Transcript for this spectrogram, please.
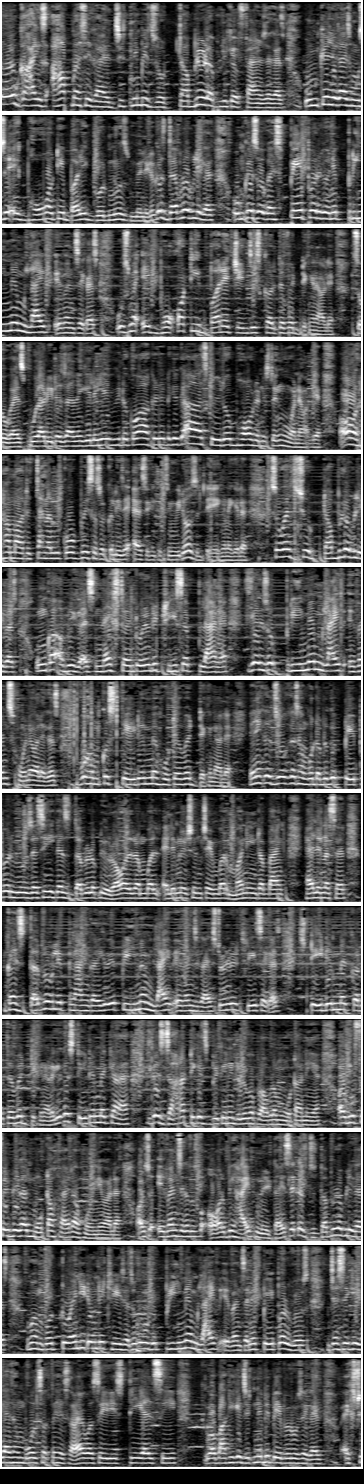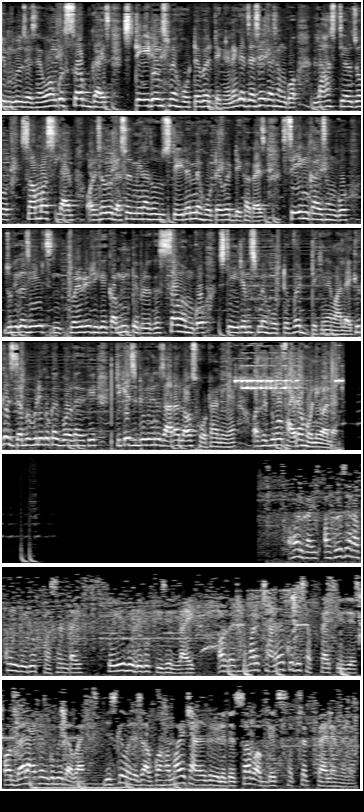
So so guys आप में से guys जितने भी जो डब्ल्यू डब्ल्यू के फैंस है गाइज़ उनके लिए गाइज़ मुझे एक बहुत ही बड़ी गुड न्यूज़ मिली। बिकॉज़ डब्ल्यू डब्ल्यू गाइज़ उनके जो गाइज़ पेपर जो है प्रीमियम लाइव इवेंट्स है गाइज़ उसमें एक बहुत ही बड़े चेंजेस करते हुए दिखने वाले हैं। सो गाइज़ पूरा डिटेल्स जानने के लिए ये वीडियो को आकर देखिए, क्योंकि आज की वीडियो बहुत इंटरेस्टिंग होने वाली है। और हमारे चैनल को भी सब्सक्राइब कर लीजिए ऐसे इंटरेस्टिंग वीडियोस देखने के लिए। सो गाइज़ जो डब्ल्यू डब्ल्यू गाइज़ उनका अभी guys next time twenty three से प्लान है कि जो प्रीमियम लाइव इवेंट्स होने वाले गाइज़ वो हमको स्टेडियम में होते हुए देखने वाले यानी कि जो कैसे हमको डब्ल्यू के पेपर व्यूज़ जैसे कि guys W W Royal Rumble Elimination Chamber Money in the Bank Hell in Cell guys W W plan करेगी ये premium live events guys twenty three से गैस स्टेडियम में करते हुए दिखने वाले क्योंकि स्टेडियम में क्या है क्योंकि ज़्यादा टिकट्स बिके नहीं डब्ल्यू का प्रॉब्लम होता नहीं है और वो फिर भी गैस मोटा फ़ायदा होने वाला है। और जो इवेंट्स है उसको और भी हाइप मिलता है। इसलिए डब्ल्यू डब्ल्यू गैस वो हमको ट्वेंटी ट्वेंटी थ्री से जो कि उनके प्रीमियम लाइव इवेंट्स यानी पेपर व्यूज़ जैसे कि गैस हम बोल सकते हैं survivor series T L C और बाकी के जितने भी पेपर रूल्स है गाइज़ एक्सट्रीम रूल्स जैसे हैं, वो हमको सब गाइज़ स्टेडियम्स में होते हुए देखने लगे जैसे गाइज़ हमको लास्ट ईयर जो समर स्लैम और जैसे जो रेसल मीना जो स्टेडियम में होते हुए देखा गाइज़ सेम गाइज़ हमको, जो कि गाइज़ ये ट्वेंटी के कमिंग पेपर सब हमको स्टेडियम्स में होते हुए दिखने वाला है। क्योंकि जब को कल बोल रहा है कि टिकट्स बिकने तो ज़्यादा लॉस होता नहीं है और फिर भी वो फ़ायदा होने वाला है। और गाइज़ अगर सर आपको ये वीडियो पसंद आई तो ये वीडियो को कीजिए लाइक और गाइज़ हमारे चैनल को भी सब्सक्राइब कीजिए और बेल आइकन को भी दबाए, जिसके वजह से आपको हमारे चैनल के रिलेटेड सब अपडेट सबसे पहले मिले।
